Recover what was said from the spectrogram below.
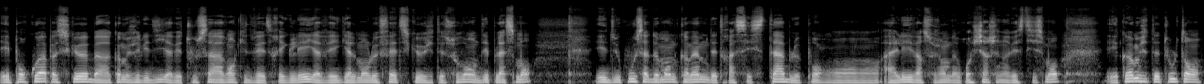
Et pourquoi? Parce que, bah, comme je l'ai dit, il y avait tout ça avant qui devait être réglé. Il y avait également le fait que j'étais souvent en déplacement, et du coup, ça demande quand même d'être assez stable pour aller vers ce genre de recherche et d'investissement. Et comme j'étais tout le temps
